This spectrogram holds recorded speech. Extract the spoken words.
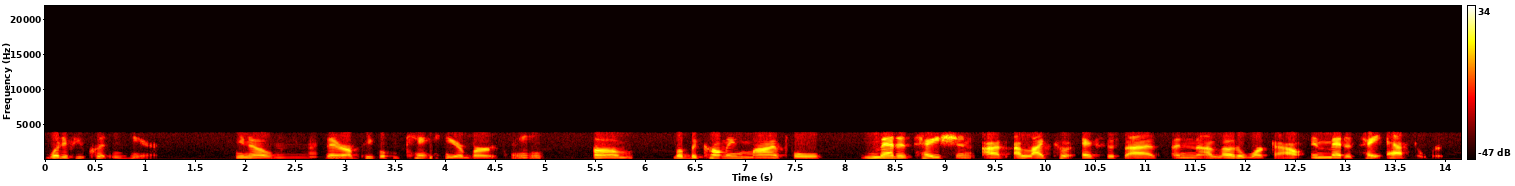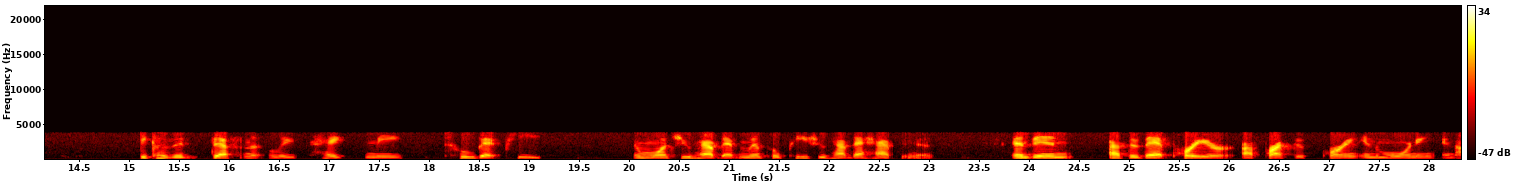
What if you couldn't hear? You know, mm-hmm. there are people who can't hear birds sing. Um, but becoming mindful, meditation. I, I like to exercise and I love to work out and meditate afterwards because it definitely takes me to that peace. And once you have that mental peace, you have that happiness. And then after that, prayer. I practice praying in the morning, and I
